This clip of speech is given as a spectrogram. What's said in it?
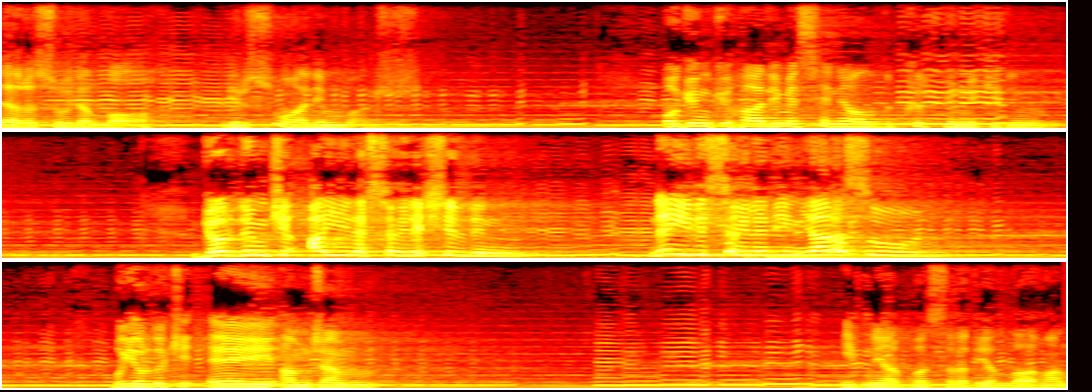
Ya Resulallah bir sualim var. O günkü halime seni aldı 40 günlük idin. Gördüm ki ay ile söyleşirdin. Neydi söylediğin ya Resul? Buyurdu ki ey amcam. İbni Abbas radıyallahu anh.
